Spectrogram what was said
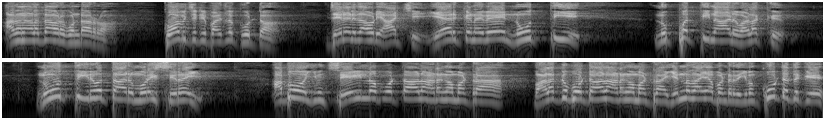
அதனால தான் அவரை கொண்டாடுறோம். கோவிச்செட்டிப்பாளையத்துல கூட்டம் ஜெயலலிதாவுடைய ஆட்சி. ஏற்கனவே நூத்தி முப்பத்தி நாலு வழக்கு நூத்தி இருபத்தாறு முறை சிறை. அப்போ இவன் செயல போட்டாலும் அடங்க மாட்டான் வழக்கு போட்டாலும் அடங்க மாட்டான். என்னதான் பண்றது? இவன் கூட்டத்துக்கு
